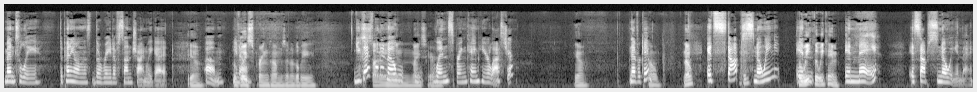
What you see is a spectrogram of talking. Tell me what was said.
Mentally, depending on the, the rate of sunshine we get. yeah. Um, you Hopefully know. spring comes and it'll be. You guys want to know nice when spring came here last year? Yeah. Never came. Oh, no. It stopped snowing in The week that we came. in May. It stopped snowing in May.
